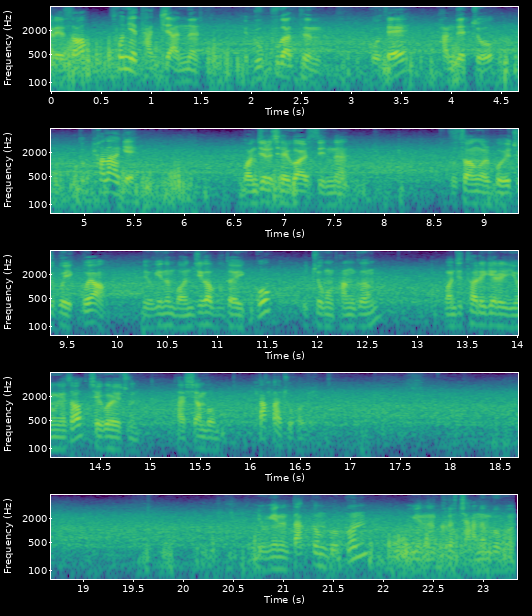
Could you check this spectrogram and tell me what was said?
그래서 손이 닿지 않는 루프 같은 곳에 반대쪽 또 편하게 먼지를 제거할 수 있는 구성을 보여주고 있고요. 여기는 먼지가 묻어 있고 이쪽은 방금 먼지 털이개를 이용해서 제거해준 다시 한번 닦아줘 거기. 여기는 닦은 부분, 여기는 그렇지 않은 부분.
